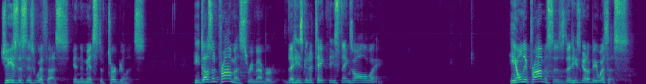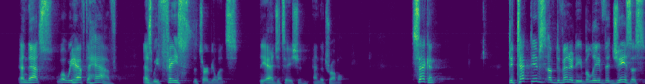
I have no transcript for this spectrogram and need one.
Jesus is with us in the midst of turbulence. He doesn't promise, remember, that He's going to take these things all away. He only promises that He's going to be with us. And that's what we have to have as we face the turbulence, the agitation, and the trouble. Second, detectives of divinity believe that Jesus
